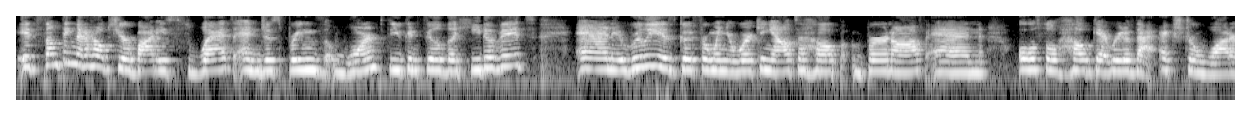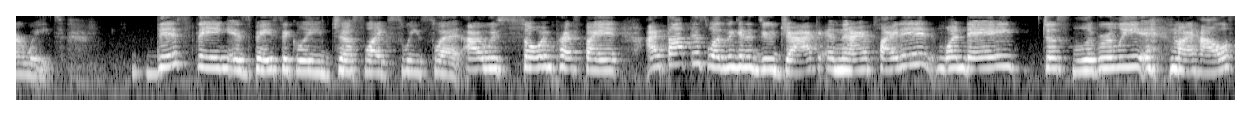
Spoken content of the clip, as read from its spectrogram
It's something that helps your body sweat and just brings warmth. You can feel the heat of it. And it really is good for when you're working out to help burn off and also help get rid of that extra water weight this thing is basically just like Sweet Sweat. I was so impressed by it. I thought this wasn't going to do jack and then I applied it one day just liberally in my house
